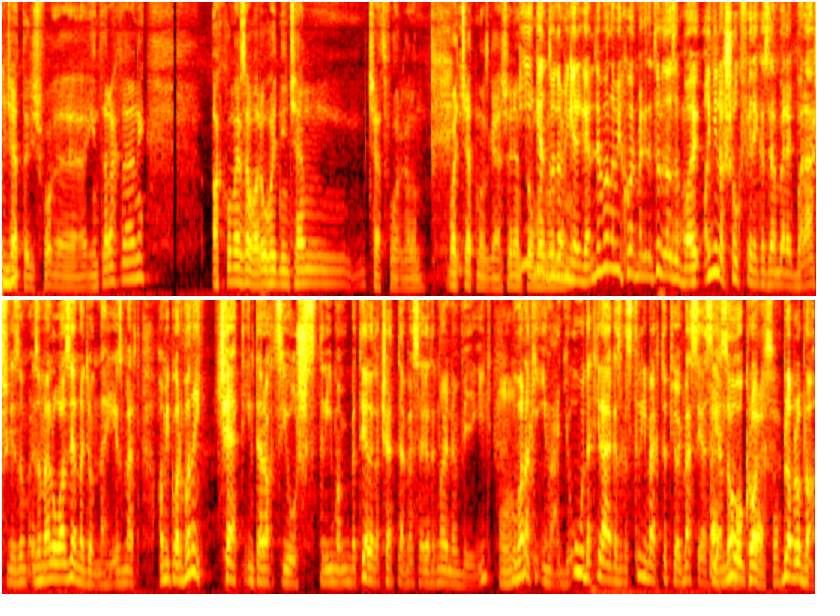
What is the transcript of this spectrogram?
uh-huh. chattel is ö, interaktálni, akkor meg zavaró, hogy nincsen chatforgalom, vagy chatmozgás, vagy nem tudom, Igen, hogy tudom, igen, igen, de van, amikor meg, de tudod, az a baj, annyira sokfélék az emberek Balázs, hogy ez a, ez a meló azért nagyon nehéz, mert amikor van egy chat interakciós stream, amiben tényleg a chattel beszélgetek majdnem végig, uh. akkor van, aki imádja. Ú, de királyok ezek a streamek, tök jó, hogy beszélsz persze, ilyen dolgokról, persze. bla bla bla.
